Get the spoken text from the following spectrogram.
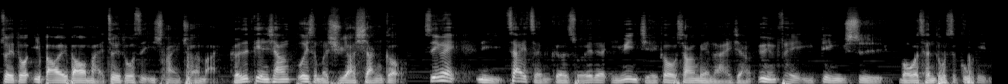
最多一包一包买，最多是一串一串买。可是电商为什么需要箱购？是因为你在整个所谓的营运结构上面来讲，运费一定是某个程度是固定的，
